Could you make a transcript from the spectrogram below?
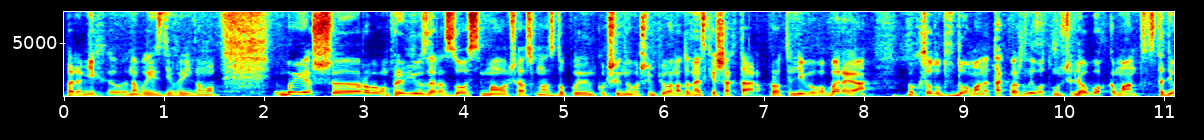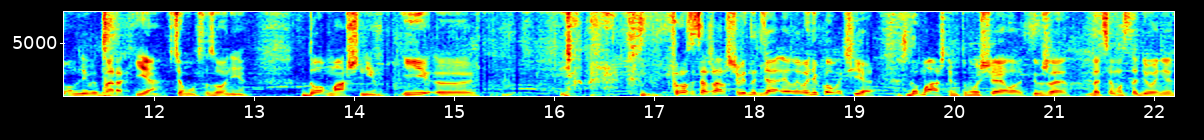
переміг на виїзді в Рівному. Ми ж робимо прев'ю зараз. Зовсім мало часу у нас до поєдинку чинного чемпіона. Донецький Шахтар проти лівого берега. Ну хто тут вдома не так важливо, тому що для обох команд стадіон Лівий берег є в цьому сезоні домашні. І е, проситься жарт, що він і для Ели Іванюкович є домашнім, тому що Ело, ти вже на цьому стадіоні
